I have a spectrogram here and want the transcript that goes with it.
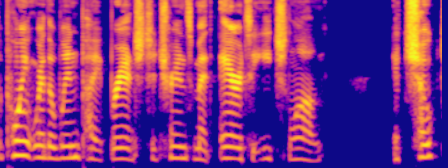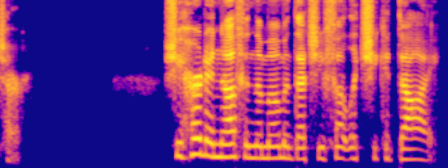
the point where the windpipe branched to transmit air to each lung. It choked her. She heard enough in the moment that she felt like she could die.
